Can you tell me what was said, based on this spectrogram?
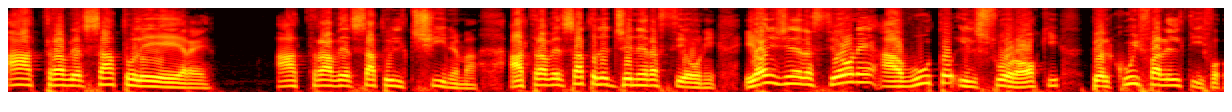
ha attraversato le ere, ha attraversato il cinema, ha attraversato le generazioni e ogni generazione ha avuto il suo Rocky per cui fare il tifo,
